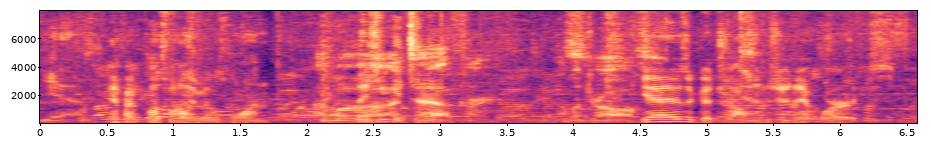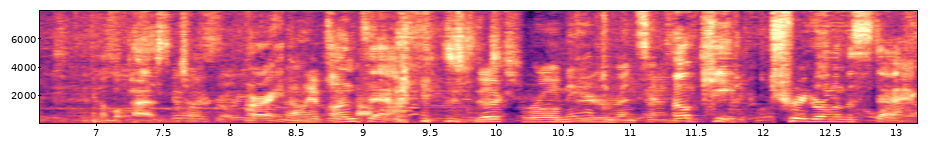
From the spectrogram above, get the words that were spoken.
Yeah. If I plus one only mills one. I'm But you a, a can tap. tap. I'm a draw. Yeah, it is a good draw engine. It works. I'm a pass the turn. All right, I only have two untap. Dex You may have to run something. Upkeep. Trigger on the stack.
